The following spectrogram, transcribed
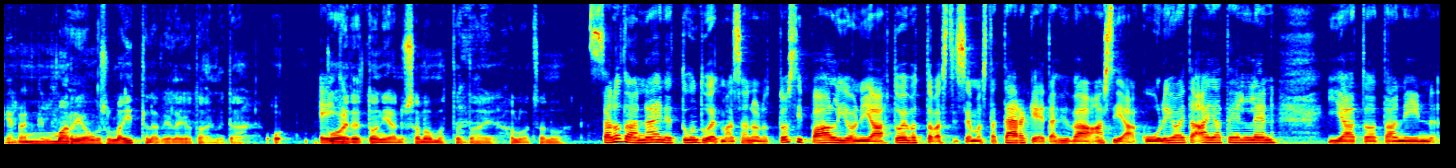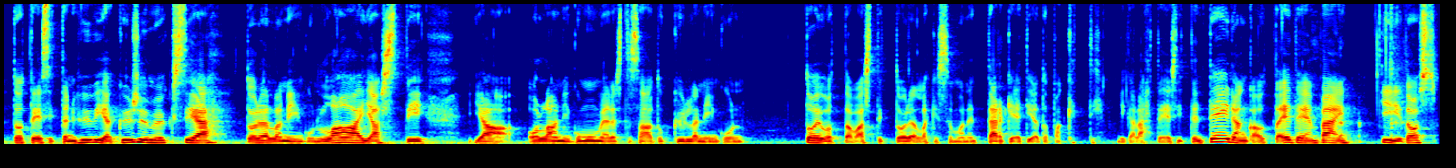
kerroit kyllä. Mari, onko sulla itsellä vielä jotain, mitä koet, että on jäänyt sanomatta tai haluat sanoa? Sanotaan näin, että tuntuu, että mä oon sanonut tosi paljon ja toivottavasti semmoista tärkeää, hyvää asiaa kuulijoita ajatellen. Ja tota, niin, te esittänyt hyviä kysymyksiä todella niin kuin laajasti ja ollaan niin kuin mun mielestä saatu kyllä niin kuin toivottavasti todellakin semmoinen tärkeä tietopaketti, mikä lähtee sitten teidän kautta eteenpäin. Kiitos.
